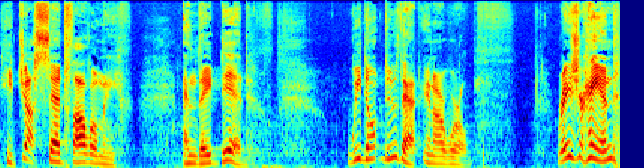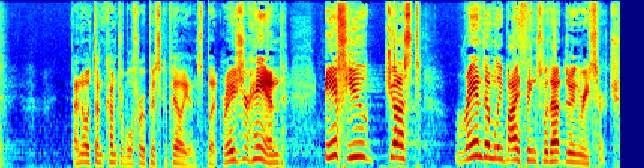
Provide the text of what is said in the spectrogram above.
He just said, Follow me. And they did. We don't do that in our world. Raise your hand. I know it's uncomfortable for Episcopalians, but raise your hand if you just randomly buy things without doing research.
